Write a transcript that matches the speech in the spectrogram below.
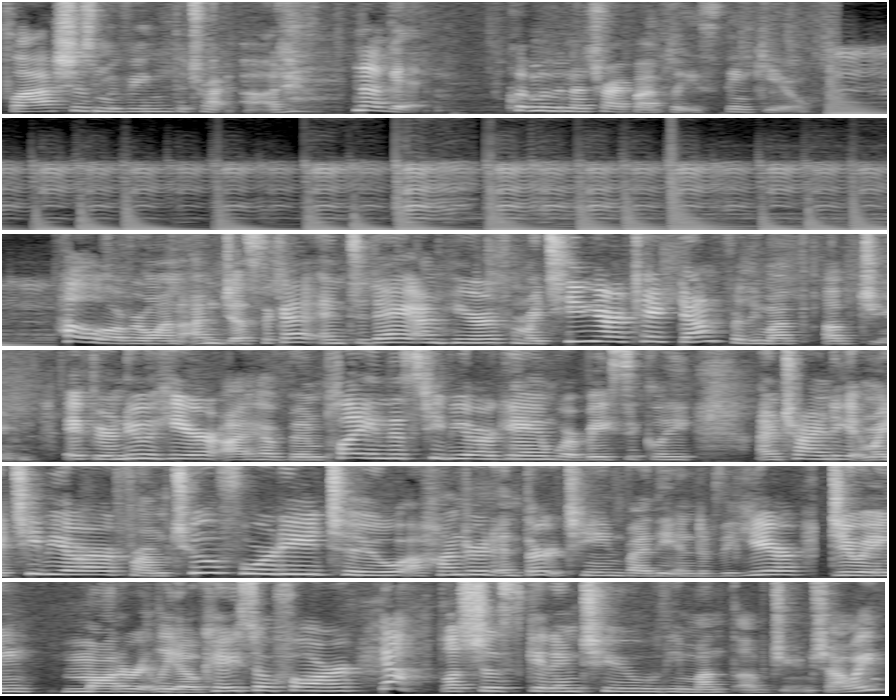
Flash is moving the tripod. Nugget, quit moving the tripod, please. Thank you. Hello everyone, I'm Jessica and today I'm here for my TBR takedown for the month of June. If you're new here, I have been playing this TBR game where basically I'm trying to get my TBR from 240 to 113 by the end of the year, doing moderately okay so far. Yeah, let's just get into the month of June, shall we?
